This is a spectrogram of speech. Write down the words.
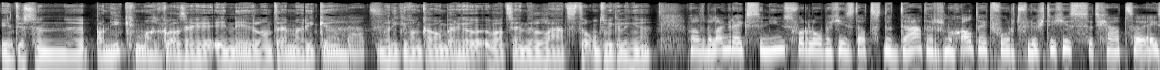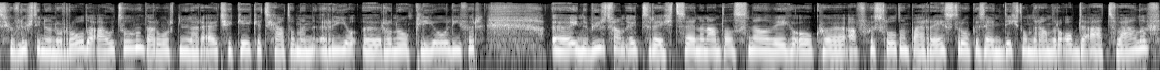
Intussen uh, paniek, mag ik wel zeggen, in Nederland, hè, Marieke? Inderdaad. Marieke van Kouwenbergen, wat zijn de laatste ontwikkelingen? Wel, het belangrijkste nieuws voorlopig is dat de dader nog altijd voortvluchtig is. Het gaat, uh, hij is gevlucht in een rode auto, daar wordt nu naar uitgekeken. Het gaat om een Rio, uh, Renault Clio liever. in de buurt van Utrecht zijn een aantal snelwegen ook afgesloten. Een paar rijstroken zijn dicht, onder andere op de A12.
